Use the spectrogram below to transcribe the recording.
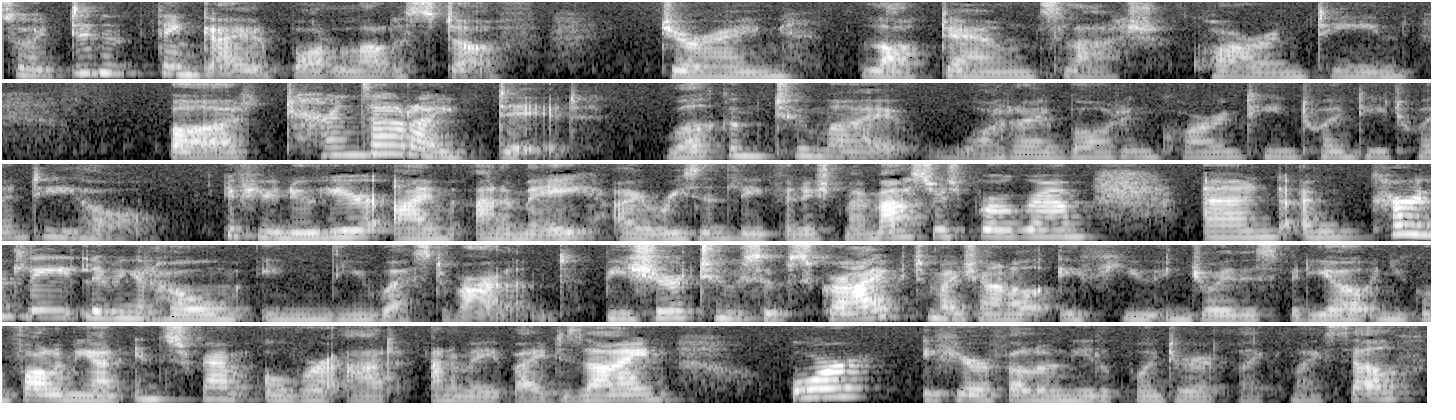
So I didn't think I had bought a lot of stuff during lockdown slash quarantine, but turns out I did. Welcome to my What I Bought in Quarantine 2020 haul. If you're new here, I'm Anna Mae. I recently finished my master's program and I'm currently living at home in the west of Ireland. Be sure to subscribe to my channel if you enjoy this video and you can follow me on Instagram over at May by Design or if you're a fellow needlepointer like myself,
